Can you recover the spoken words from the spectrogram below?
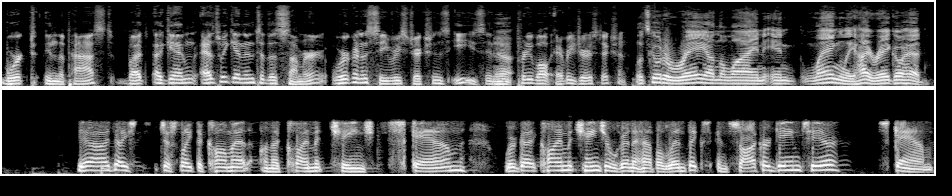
worked in the past. But again, as we get into the summer, we're going to see restrictions ease in Yeah. pretty well every jurisdiction. Let's go to Ray on the line in Langley. Hi, Ray. Go ahead. Yeah, I'd just- just like to comment on the climate change scam. We're got climate change, and we're going to have Olympics and soccer games here. Scam.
